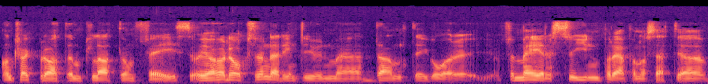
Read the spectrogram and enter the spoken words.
On track Braten, Platon Face. Och jag hörde också den där intervjun med Dante igår. För mig är det syn på det på något sätt. Jag,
